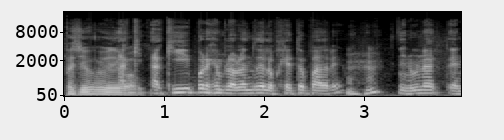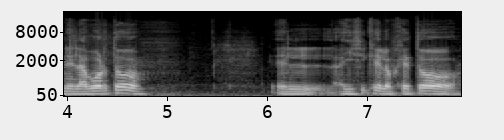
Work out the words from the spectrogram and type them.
Pues yo digo. Aquí, aquí, por ejemplo, hablando del objeto padre, en una en el aborto el, ahí sí que el objeto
